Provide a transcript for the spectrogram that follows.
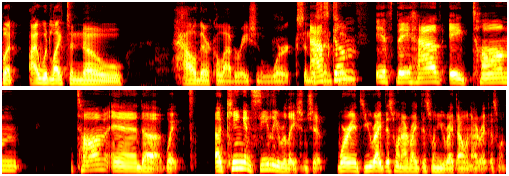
But I would like to know how their collaboration works in the Ask sense them of if they have a Tom, Tom and uh wait, a King and Seeley relationship where it's you write this one, I write this one, you write that one, I write this one.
